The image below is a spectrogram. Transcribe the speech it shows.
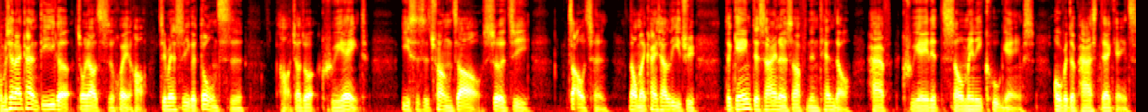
我们先来看第一个重要词汇，哈，这边是一个动词，好，叫做 create，意思是创造、设计、造成。那我们来看一下例句：The game designers of Nintendo have created so many cool games over the past decades,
